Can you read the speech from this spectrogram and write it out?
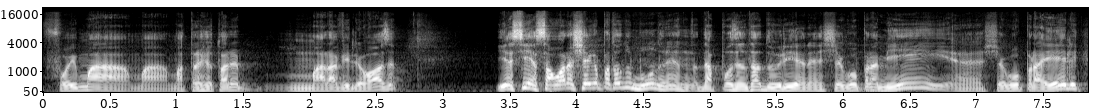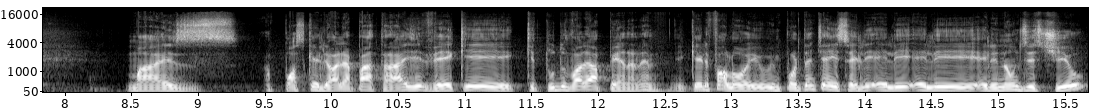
foi uma, uma, uma trajetória maravilhosa. E, assim, essa hora chega para todo mundo, né? Da aposentadoria, né? Chegou para mim, é, chegou para ele, mas aposto que ele olha para trás e vê que, que tudo valeu a pena, né? E que ele falou, e o importante é isso, ele, ele, ele, ele não desistiu,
